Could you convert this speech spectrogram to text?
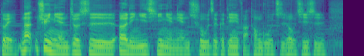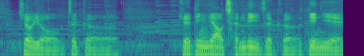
对，那去年就是二零一七年年初这个电业法通过之后，其实就有这个决定要成立这个电业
